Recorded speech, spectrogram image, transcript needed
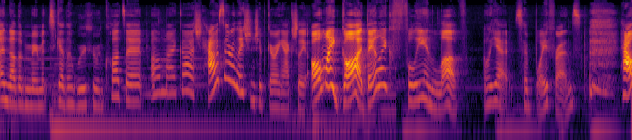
another moment together, woohoo and closet. Oh my gosh. How is their relationship going actually? Oh my god, they're like fully in love. Oh yeah, so boyfriends. How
